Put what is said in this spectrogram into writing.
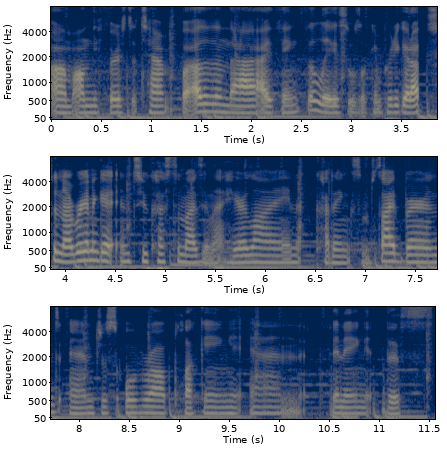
Um, on the first attempt. But other than that, I think the lace was looking pretty good. So now we're going to get into customizing that hairline, cutting some sideburns, and just overall plucking and thinning this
